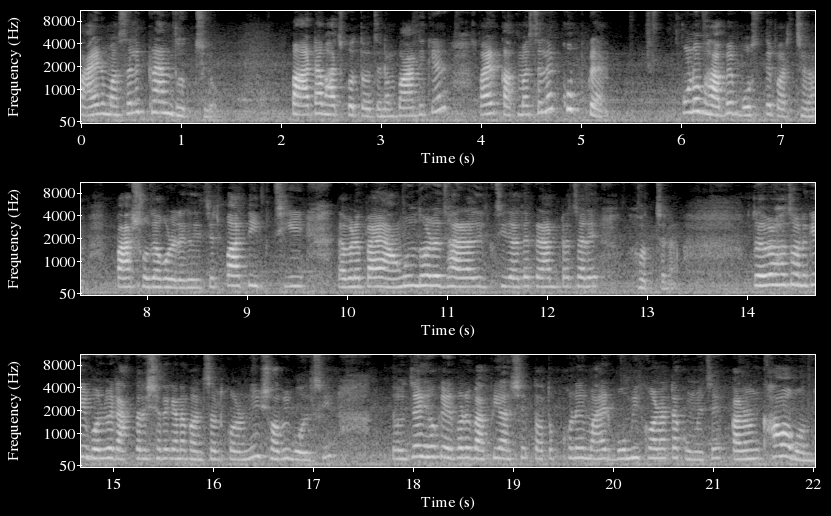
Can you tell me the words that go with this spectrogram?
পায়ের মাসালে ক্র্যাম্প হচ্ছিল পাটা ভাঁজ করতে হচ্ছে না। বাঁ দিকের পায়ের কাপ মাসালে খুব ক্র্যাম্প কোনোভাবে বসতে পারছে না। পা সোজা করে রেখে দিচ্ছে, পা টিপছি, তারপরে পায়ে আঙুল ধরে ঝাড়া দিচ্ছি যাতে ক্র্যাম্পটা ছাড়ে, হচ্ছে না। তো এবার হয়তো অনেকেই বলবে, ডাক্তারের সাথে কেন কনসাল্ট করনি? সবই বলছি। তো যাই হোক, এরপরে বাপি আসে। ততক্ষণে মায়ের বমি করাটা কমেছে, কারণ খাওয়া বন্ধ।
